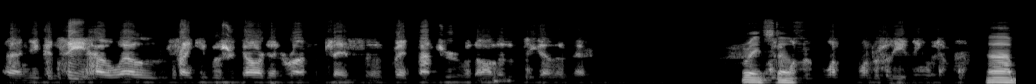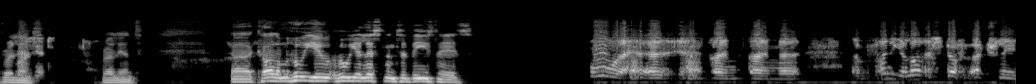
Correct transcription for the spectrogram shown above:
And you could see how well Frankie was regarded around the place. A great banter with all of them together there. Great stuff. wonderful, wonderful evening with him. Ah, brilliant, brilliant. Uh, Colm, who you who you listening to these days? Oh, uh, I'm I'm uh, I'm finding a lot of stuff actually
